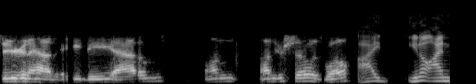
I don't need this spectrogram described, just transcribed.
So you're gonna have AD Adams on on your show as well. I, you know, I'm,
